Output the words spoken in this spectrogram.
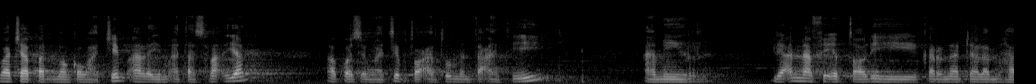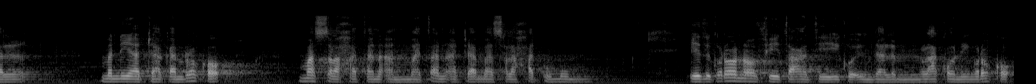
wajibat mongko wajib alaihim atas rakyat apa sing wajib taatu mentaati amir lianna fi ibtalihi karena dalam hal meniadakan rokok maslahatan ammatan ada maslahat umum idh krono fi taati iku ing dalem nglakoni ngrokok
